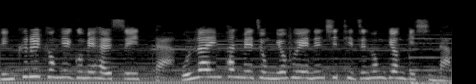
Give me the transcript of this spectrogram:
링크를 통해 구매할 수 있다. 온라인 판매 종료 후에는 시티즌 홍경기 시남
